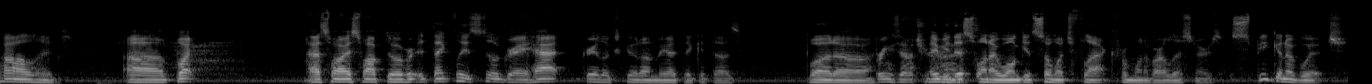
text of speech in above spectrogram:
college. Uh, but that's why I swapped over. It, thankfully, it's still a gray hat. Gray looks good on me. I think it does. But uh, Brings out your maybe this one I won't get so much flack from one of our listeners. Speaking of which,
